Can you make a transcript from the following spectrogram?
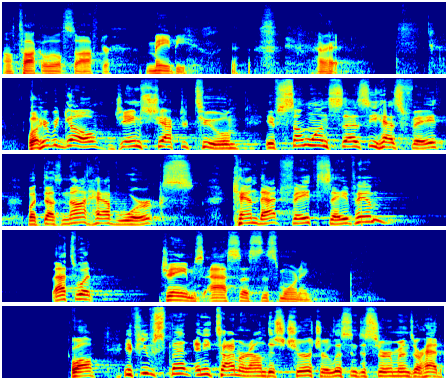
I'll talk a little softer. Maybe. all right. Well, here we go. James chapter 2. If someone says he has faith but does not have works, can that faith save him? That's what James asks us this morning. Well, if you've spent any time around this church or listened to sermons or had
